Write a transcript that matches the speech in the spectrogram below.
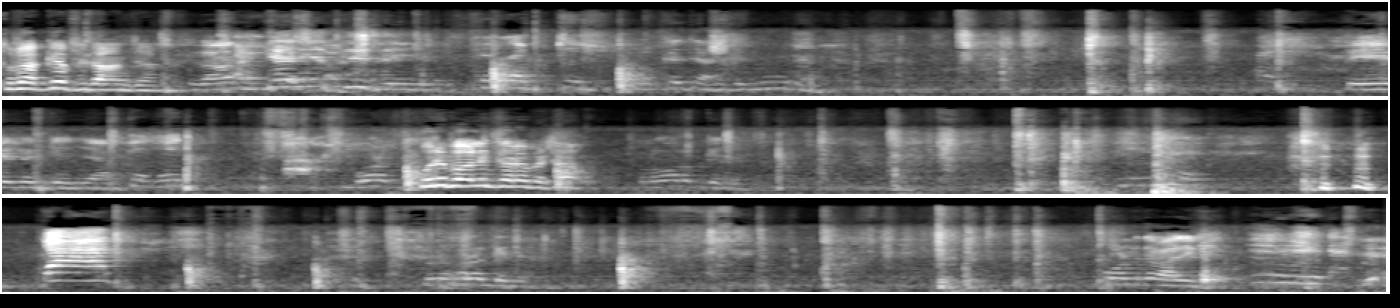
तो ये थी सही है। ओके जा दे तेज लगे जा। पूरी बॉलिंग करो बेटा। और लगे जा। थोड़ा लगे दे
